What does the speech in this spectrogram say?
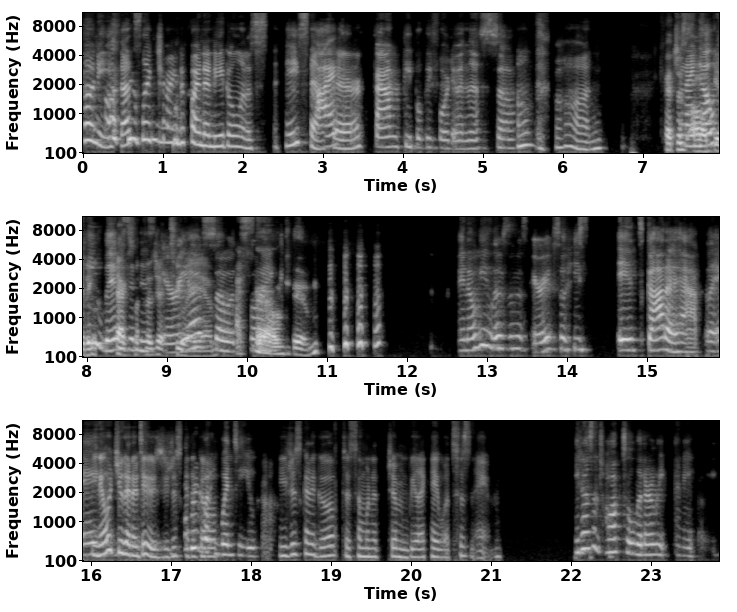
Honey, that's like trying to find a needle in a haystack I've there. found people before doing this, so Oh my God. Catch us But I all know he lives in this message at 2 area, a.m. so I it's like- him. I know he lives in this area, so he's it's gotta happen. Like, You know what you gotta do is you just gotta everybody go went to UConn. you just gotta go up to someone at the gym and be like, hey, what's his name? He doesn't talk to literally anybody.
